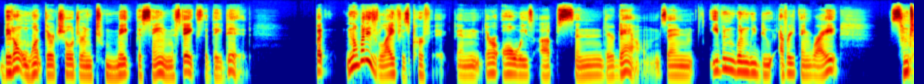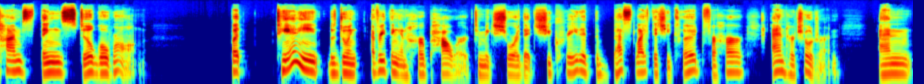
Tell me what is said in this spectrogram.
They don't want their children to make the same mistakes that they did. But nobody's life is perfect, and there are always ups and there are downs. And even when we do everything right, sometimes things still go wrong. Tiane was doing everything in her power to make sure that she created the best life that she could for her and her children. And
